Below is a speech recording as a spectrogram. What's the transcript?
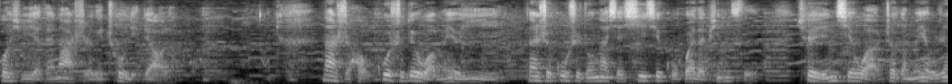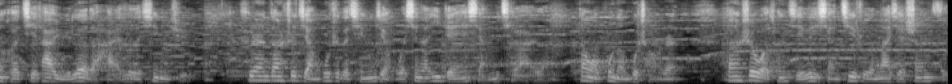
或许也在那时给处理掉了。那时候，故事对我没有意义。但是故事中那些稀奇古怪的拼词，却引起我这个没有任何其他娱乐的孩子的兴趣。虽然当时讲故事的情景，我现在一点也想不起来了，但我不能不承认，当时我曾极力想记住的那些生词，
